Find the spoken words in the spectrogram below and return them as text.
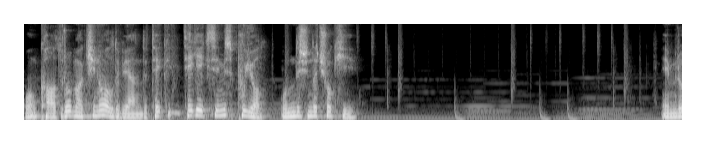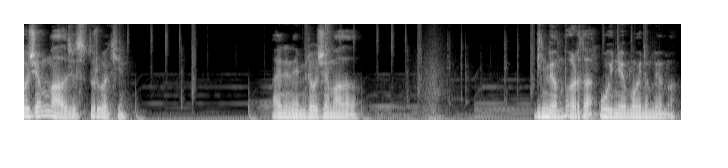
Oğlum kadro makine oldu bir anda. Tek, tek eksiğimiz Puyol. Bunun dışında çok iyi. Emre hocamı mı alacağız? Dur bakayım. Aynen Emre hocamı alalım. Bilmiyorum bu arada oynuyor mu oynamıyor mu.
